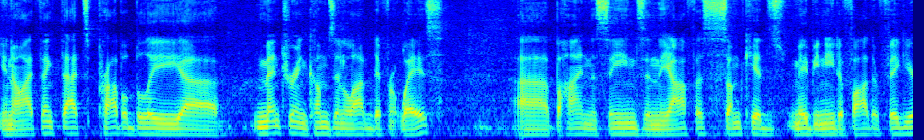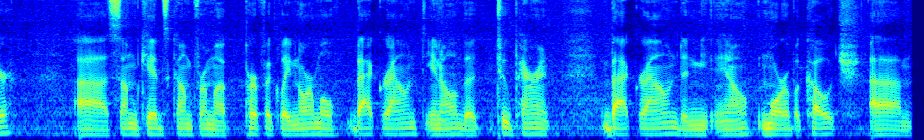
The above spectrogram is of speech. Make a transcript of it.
You know, I think that's probably uh, mentoring comes in a lot of different ways uh, behind the scenes in the office. Some kids maybe need a father figure. Uh, some kids come from a perfectly normal background, you know, the two-parent background, and you know, more of a coach. Um,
